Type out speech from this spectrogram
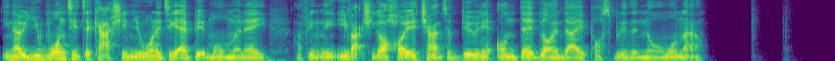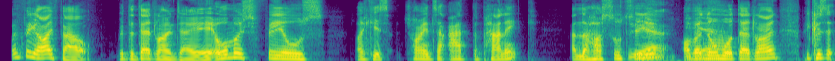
you know you wanted to cash in, you wanted to get a bit more money. I think that you've actually got a higher chance of doing it on deadline day, possibly than normal now. One thing I felt with the deadline day, it almost feels like it's trying to add the panic and the hustle to Yeah, you of a yeah. normal deadline because it,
